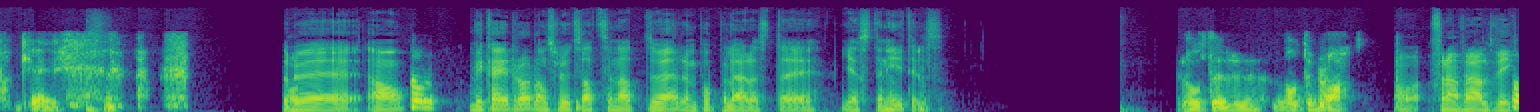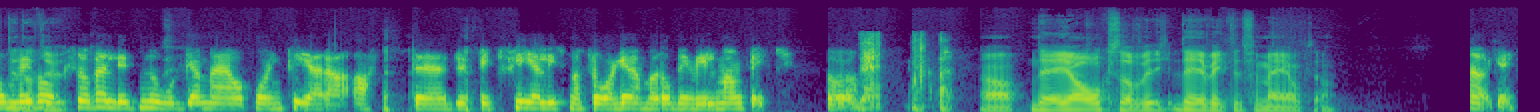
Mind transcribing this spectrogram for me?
Okej. Så du är, ja, vi kan ju dra de slutsatserna att du är den populäraste gästen hittills. Låter, låter bra. Och framförallt viktigt Tommy att var du... också väldigt noga med att poängtera att eh, du fick fler lyssnarfrågor än vad Robin Willman fick. Så, Ja, det är jag också. Det är viktigt för mig också. ja, okej.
